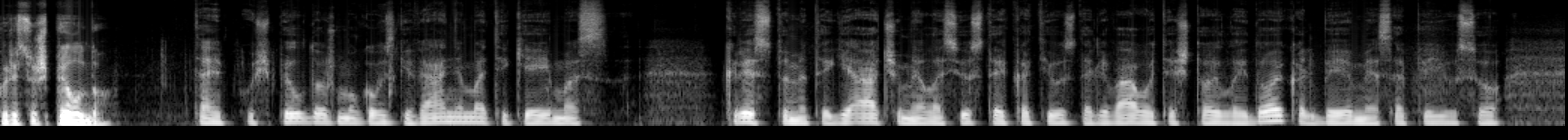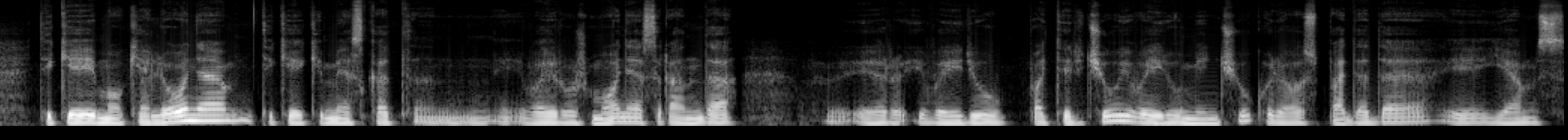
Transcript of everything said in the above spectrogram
kuris užpildo. Taip, užpildo žmogaus gyvenimą, tikėjimas Kristumi. Taigi ačiū, mielas jūs, tai kad jūs dalyvavote šitoj laidoj, kalbėjomės apie jūsų tikėjimo kelionę. Tikėkime, kad įvairių žmonės randa ir įvairių patirčių, įvairių minčių, kurios padeda jiems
